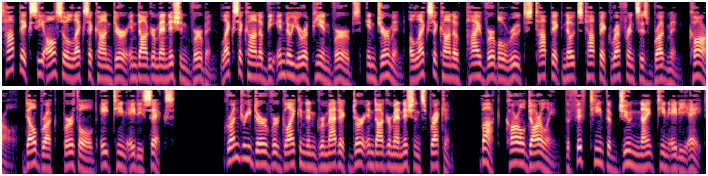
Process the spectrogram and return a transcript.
Topic see also Lexikon der Indogermanischen Verben Lexicon of the Indo-European verbs, in German, a lexicon of PIE verbal roots topic Notes topic References Brugmann, Karl, Delbruck, Berthold 1886. Grundrisse der Vergleichenden Grammatik der Indogermanischen Sprechen. Buck, Carl Darling the 15th of June 1988.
